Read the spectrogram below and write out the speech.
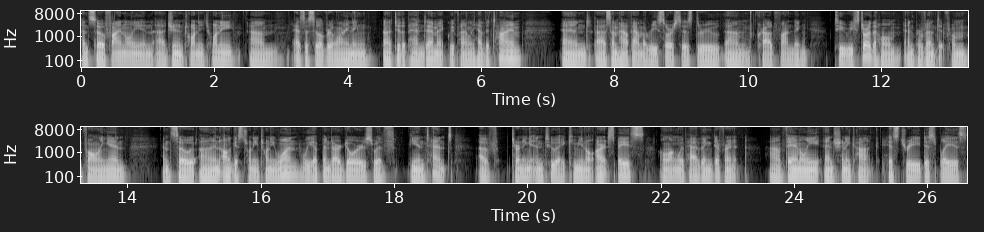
And so finally, in uh, June 2020, um, as a silver lining uh, to the pandemic, we finally had the time and uh, somehow found the resources through um, crowdfunding to restore the home and prevent it from falling in. And so uh, in August 2021, we opened our doors with the intent of turning it into a communal art space, along with having different um, family and Shinnecock history displays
